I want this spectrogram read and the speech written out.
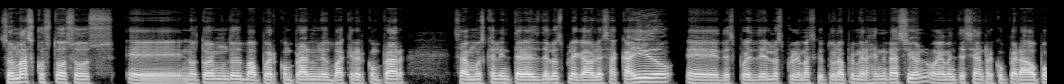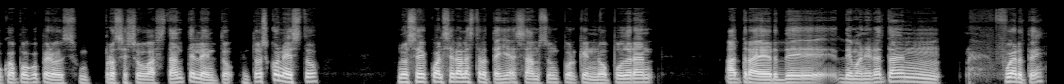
son más costosos, eh, no todo el mundo los va a poder comprar ni los va a querer comprar. Sabemos que el interés de los plegables ha caído eh, después de los problemas que tuvo la primera generación. Obviamente se han recuperado poco a poco, pero es un proceso bastante lento. Entonces con esto, no sé cuál será la estrategia de Samsung porque no podrán atraer de, de manera tan fuerte,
